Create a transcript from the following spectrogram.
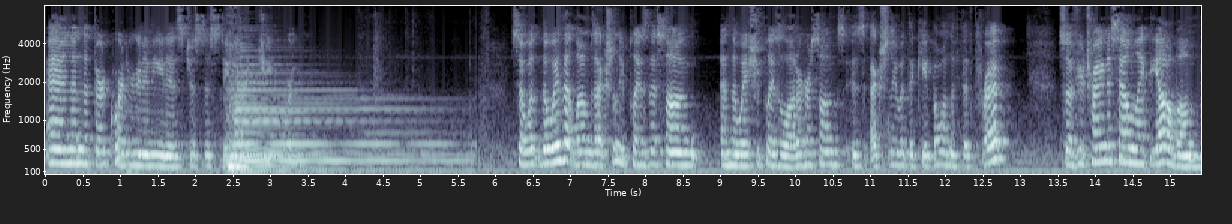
And then the third chord you're gonna need is just a standard G chord. So the way that Lomes actually plays this song and the way she plays a lot of her songs is actually with the capo on the fifth fret. So if you're trying to sound like the album,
